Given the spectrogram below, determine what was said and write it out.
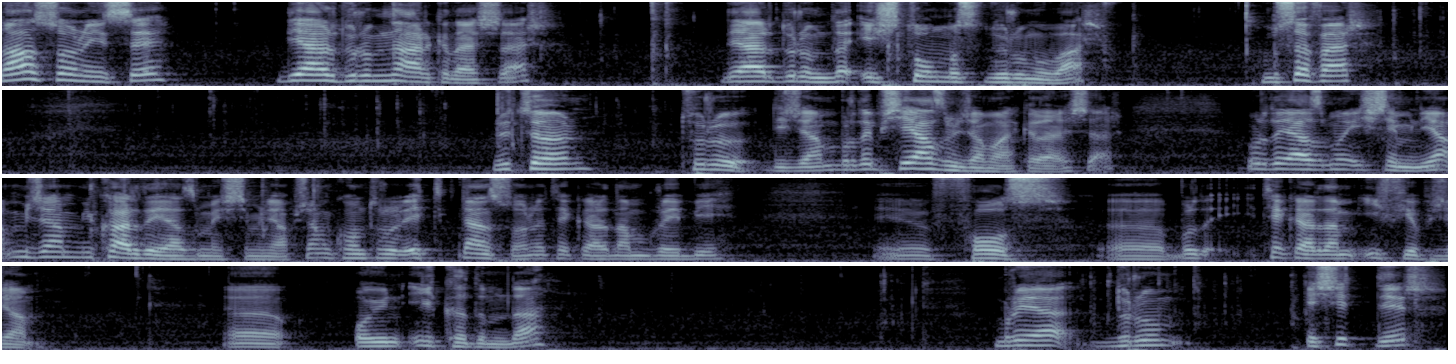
Daha sonra ise diğer durum ne arkadaşlar? Diğer durumda eşit olması durumu var. Bu sefer return true diyeceğim. Burada bir şey yazmayacağım arkadaşlar. Burada yazma işlemini yapmayacağım. Yukarıda yazma işlemini yapacağım. Kontrol ettikten sonra tekrardan buraya bir e, false e, burada tekrardan if yapacağım. E, oyun ilk adımda. Buraya durum eşittir.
